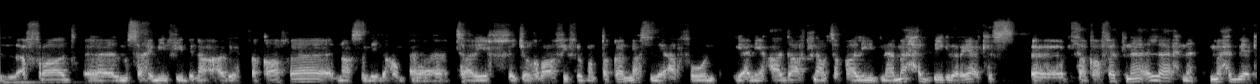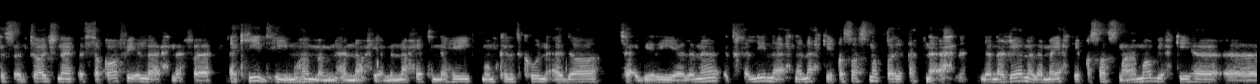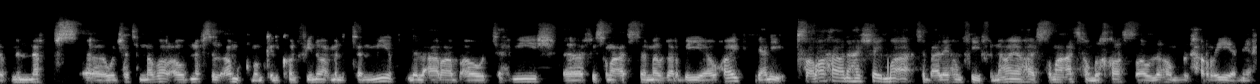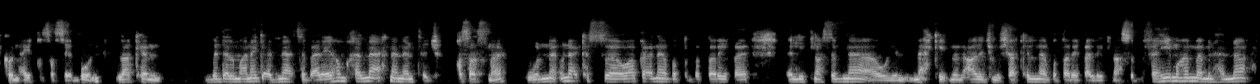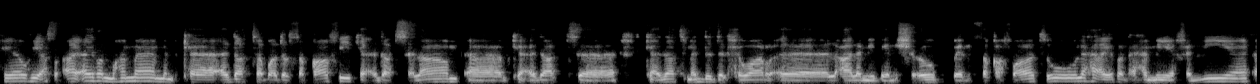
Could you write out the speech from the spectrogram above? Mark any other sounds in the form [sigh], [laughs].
الأفراد آه، المساهمين في بناء هذه الثقافة الناس اللي لهم آه، تاريخ جغرافي في المنطقة الناس اللي يعرفون يعني عاداتنا وتقاليدنا. ما حد بيقدر يعكس آه، ثقافتنا إلا إحنا. ما حد بيعكس إنتاجنا الثقافي إلا إحنا. فأكيد هي مهمة من هالناحية. من ناحية إن هي ممكن تكون أداة تعبيرية لنا تخلينا إحنا نحكي قصصنا بطريقتنا إحنا، لأن غيرنا لما يحكي قصصنا ما بيحكيها آه، من نفس آه، وجهة النظر أو بنفس العمق، ممكن يكون في نوع من التنميط للعرب أو التهميش آه، في صناعة السينما الغربية وهاي يعني بصراحه أنا هالشيء ما أعتب عليهم فيه، في النهاية هاي صناعتهم الخاصة ولهم الحرية إن يحكون أي قصص يبون، لكن بدل ما نقعد نعتب عليهم خلنا إحنا ننتج قصصنا ونعكس واقعنا بالطريقة اللي تناسبنا أو نحكي نعالج مشاكلنا بالطريقة اللي تناسبنا فهي مهمة من هالناحية وهي أيضا مهمة من كأداة تبادل ثقافي كأداة سلام آه، كأداة آه، كأداة تمدد الحوار آه، العالمي بين الشعوب بين الثقافات ولها أيضا أهمية فنية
